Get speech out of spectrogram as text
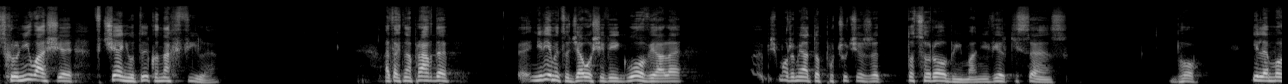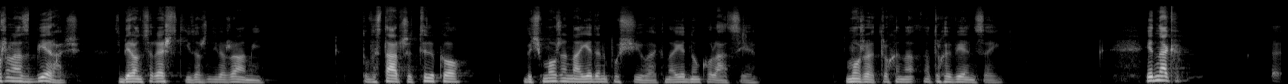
schroniła się w cieniu tylko na chwilę. A tak naprawdę e, nie wiemy, co działo się w jej głowie, ale być może miała to poczucie, że to, co robi, ma niewielki sens. Bo ile można zbierać, zbierając resztki za żniwiarzami? To wystarczy tylko być może na jeden posiłek, na jedną kolację. Może trochę na, na trochę więcej. Jednak e,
